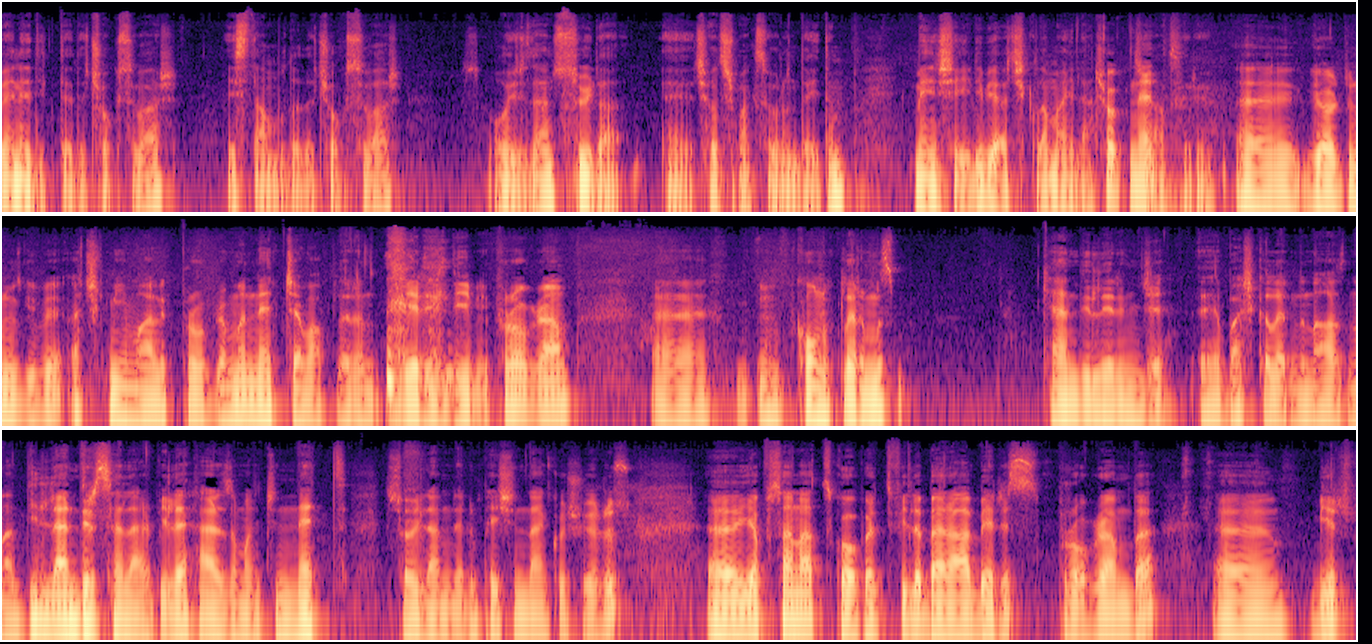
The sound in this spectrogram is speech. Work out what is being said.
Venedik'te de çok su var. İstanbul'da da çok su var. O yüzden suyla e, çalışmak zorundaydım. Menşeili bir açıklamayla Çok net. Ee, gördüğünüz gibi açık mimarlık programı net cevapların verildiği bir program. Ee, konuklarımız kendilerince e, başkalarının ağzından dillendirseler bile her zaman için net söylemlerin peşinden koşuyoruz. E, Yapı Sanat Kooperatifi ile beraberiz programda. E, bir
